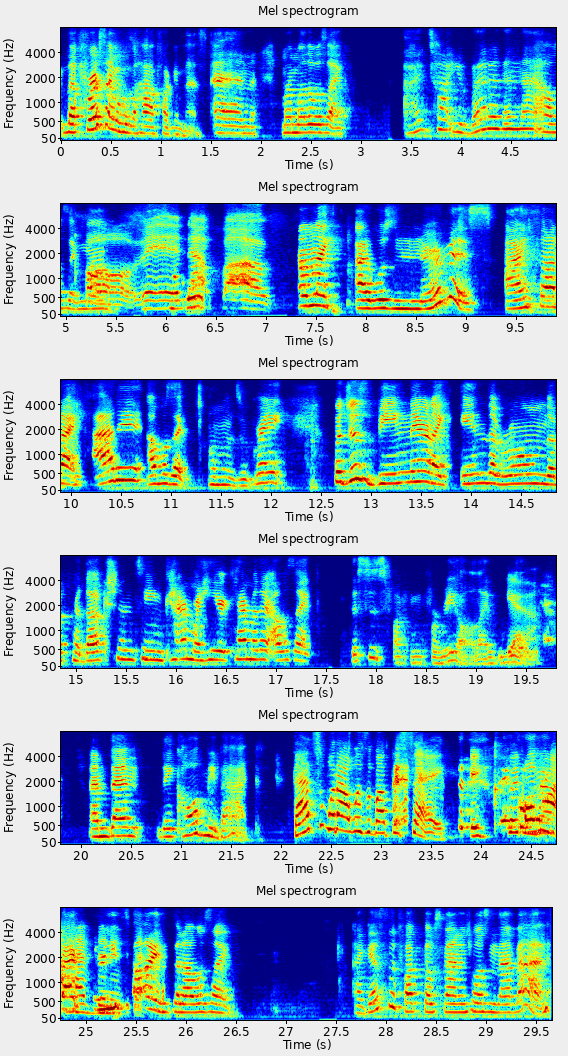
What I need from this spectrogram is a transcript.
the first time it was a hot fucking mess, and my mother was like, "I taught you better than that." I was like, "Mom, oh man, that Bob." I'm like, I was nervous. I thought I had it. I was like, I'm gonna do great. But just being there, like in the room, the production team, camera here, camera there, I was like, this is fucking for real. Like, whoa. And then they called me back. That's what I was about to say. It They could called me not back have been three times, and I was like, I guess the fucked up Spanish wasn't that bad.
